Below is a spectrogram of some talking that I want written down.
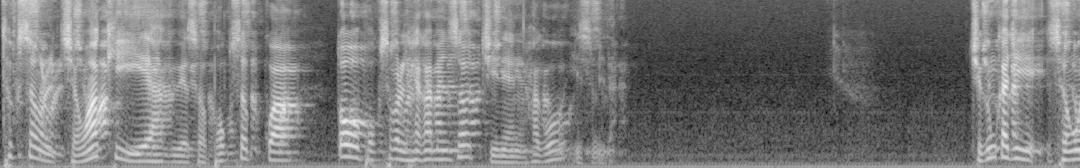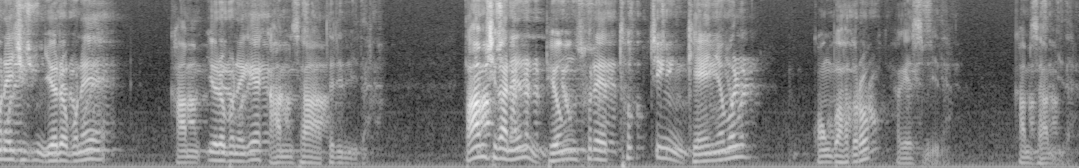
특성을 정확히 이해하기 위해서 복습과 또 복습을 해가면서 진행하고 있습니다. 지금까지 성원해 주신 여러분의 감, 여러분에게 감사드립니다. 다음 시간에는 병술의 특징 개념을 공부하도록 하겠습니다. 감사합니다.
